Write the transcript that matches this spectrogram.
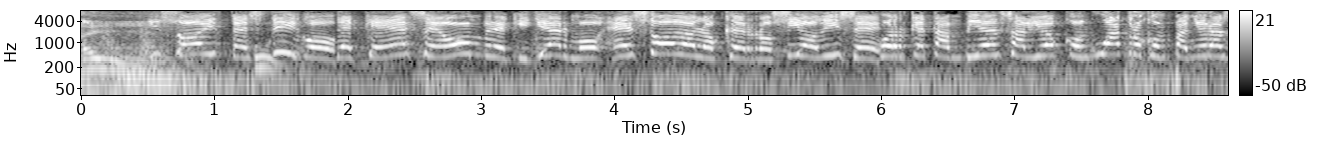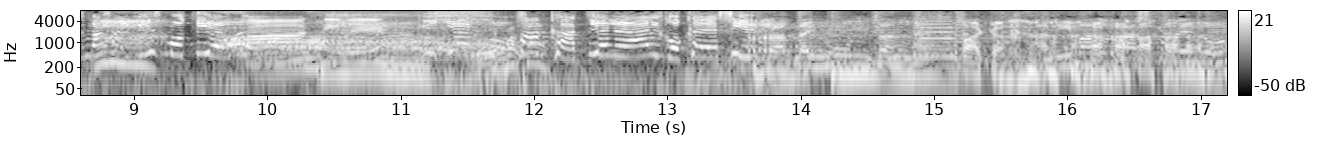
y Ay, soy testigo de que ese hombre, Guillermo, es todo lo que Rocío dice porque también salió con cuatro compañeras más al mismo tiempo. Ah, sí, ve. Guillermo Paca tiene algo que decir. Rata inmunda, paca. animal rastrero.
